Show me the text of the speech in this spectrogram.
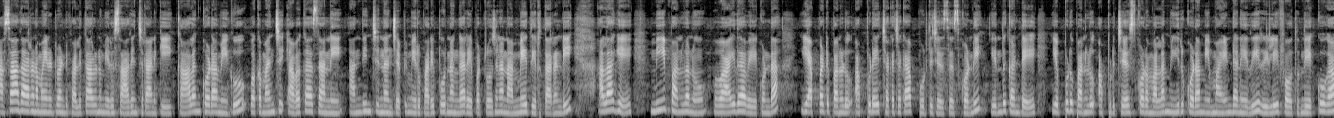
అసాధారణమైనటువంటి ఫలితాలను మీరు సాధించడానికి కాలం కూడా మీకు ఒక మంచి అవకాశాన్ని అందించిందని చెప్పి మీరు పరిపూర్ణంగా రేపటి రోజున నమ్మే తీరుతారండి. అలాగే మీ పనులను వాయిదా వేయకుండా ఎప్పటి పనులు అప్పుడే చకచకా పూర్తి చేసేసుకోండి. ఎందుకంటే ఎప్పుడు పనులు అప్పుడు చేసుకోవడం వల్ల మీరు కూడా మీ మైండ్ అనేది రిలీఫ్ అవుతుంది. ఎక్కువగా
